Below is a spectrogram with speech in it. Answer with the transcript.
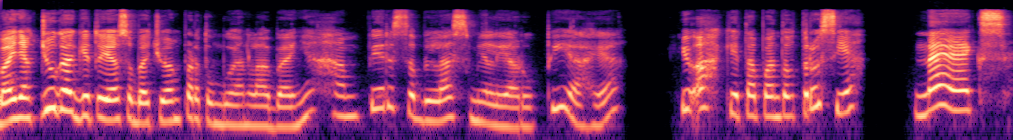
banyak juga gitu ya Sobat Cuan pertumbuhan labanya hampir 11 miliar rupiah ya. Yuk ah kita pantau terus ya. Next!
